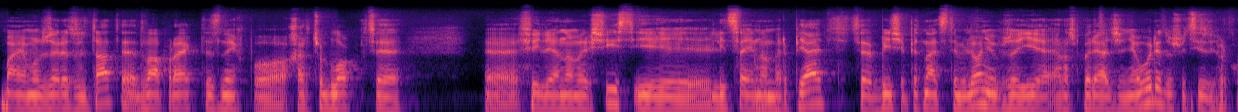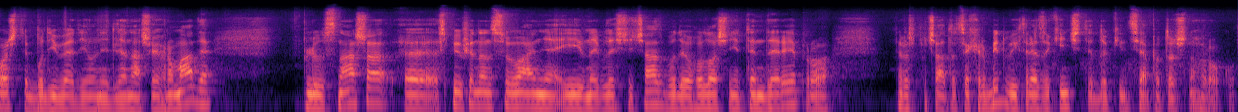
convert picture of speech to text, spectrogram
Маємо вже результати. Два проекти з них по харчоблок. Це філія номер 6 і ліцей номер 5 Це більше 15 мільйонів. Вже є розпорядження уряду, що ці кошти будуть виділені для нашої громади. Плюс наше е, співфінансування, і в найближчий час буде оголошені тендери про розпочаток цих робіт, бо їх треба закінчити до кінця поточного року.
